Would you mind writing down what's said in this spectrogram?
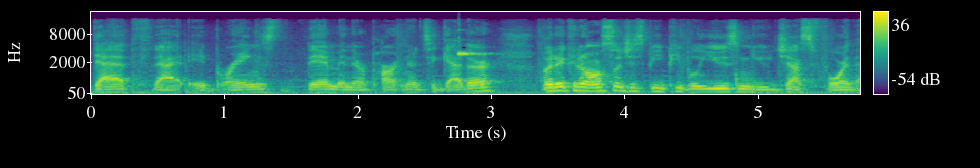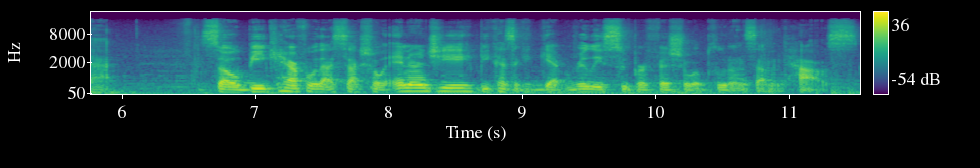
depth that it brings them and their partner together. But it can also just be people using you just for that. So be careful with that sexual energy because it can get really superficial with Pluto in seventh house.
